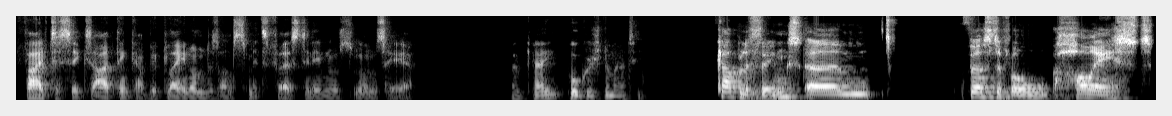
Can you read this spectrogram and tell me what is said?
Five to six, I think I'd be playing unders on Smith's first innings runs here. Okay. Paul Krishnamurty. Couple of things. Um, first of all, highest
